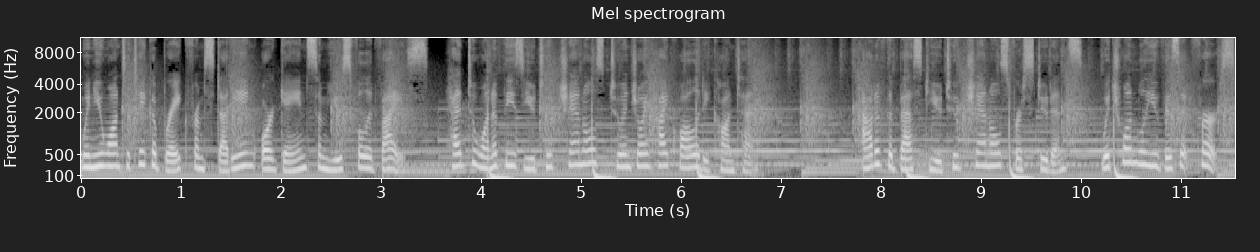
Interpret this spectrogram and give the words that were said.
When you want to take a break from studying or gain some useful advice, head to one of these YouTube channels to enjoy high-quality content. Out of the best YouTube channels for students, which one will you visit first?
